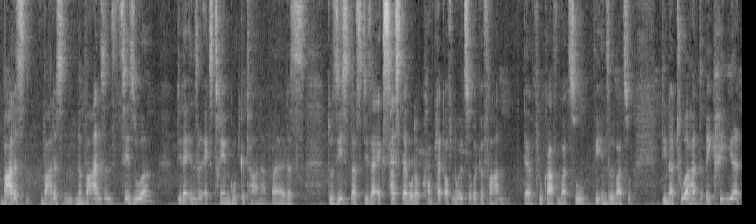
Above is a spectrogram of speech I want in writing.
war das, war das eine Wahnsinnszäsur, die der Insel extrem gut getan hat, weil das, du siehst, dass dieser Exzess, der wurde komplett auf Null zurückgefahren, der Flughafen war zu, die Insel war zu die Natur hat rekreiert,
